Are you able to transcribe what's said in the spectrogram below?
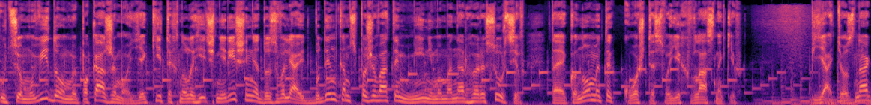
У цьому відео ми покажемо, які технологічні рішення дозволяють будинкам споживати мінімум енергоресурсів та економити кошти своїх власників. 5 ознак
